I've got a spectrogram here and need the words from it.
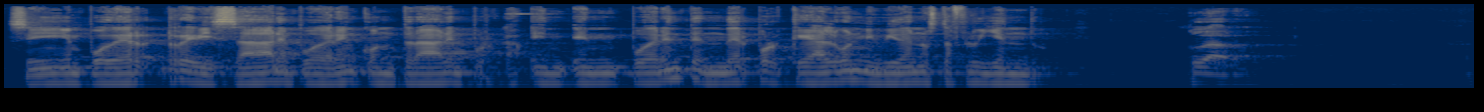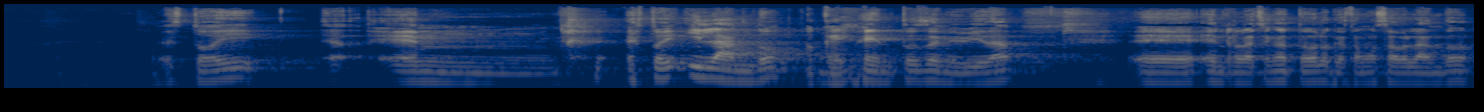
Sí, en poder revisar, en poder encontrar, en, por- en- en poder entender por qué algo en mi vida no está fluyendo. Claro. Estoy. eh, estoy hilando Ok. momentos de mi vida eh, en relación a todo lo que estamos hablando,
